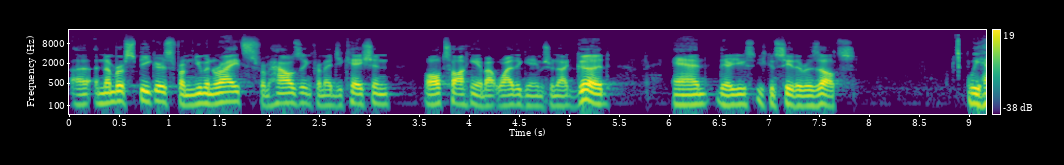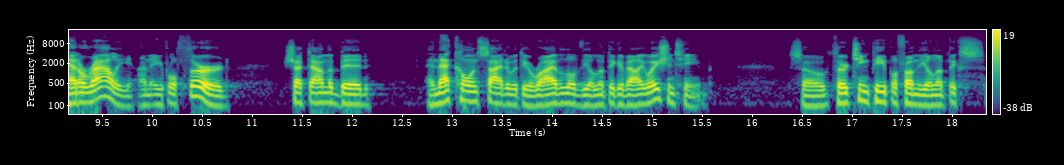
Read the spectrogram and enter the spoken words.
a, a number of speakers from human rights, from housing, from education, all talking about why the games are not good. And there you, you can see the results. We had a rally on April 3rd, shut down the bid, and that coincided with the arrival of the Olympic evaluation team. So 13 people from the Olympics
